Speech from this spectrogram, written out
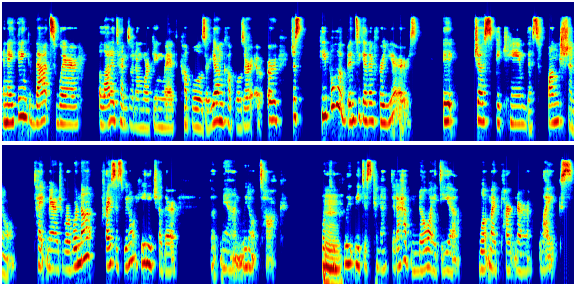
And i think that's where a lot of times when i'm working with couples or young couples or or just people who have been together for years it just became this functional type marriage where we're not crisis we don't hate each other but man we don't talk we're mm. completely disconnected. I have no idea what my partner likes.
